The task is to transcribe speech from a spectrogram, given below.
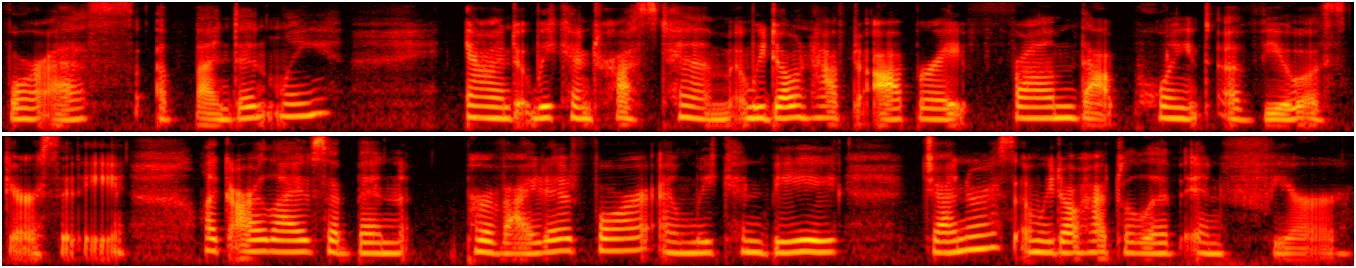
for us abundantly and we can trust him and we don't have to operate from that point of view of scarcity. Like our lives have been provided for and we can be generous and we don't have to live in fear.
